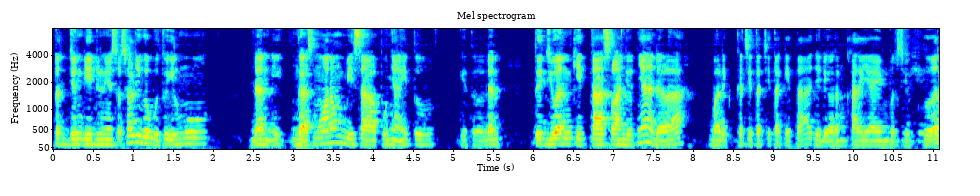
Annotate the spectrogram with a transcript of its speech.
Terjun di dunia sosial juga butuh ilmu. Dan nggak semua orang bisa punya itu gitu. Dan tujuan kita selanjutnya adalah balik ke cita-cita kita jadi orang kaya yang bersyukur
